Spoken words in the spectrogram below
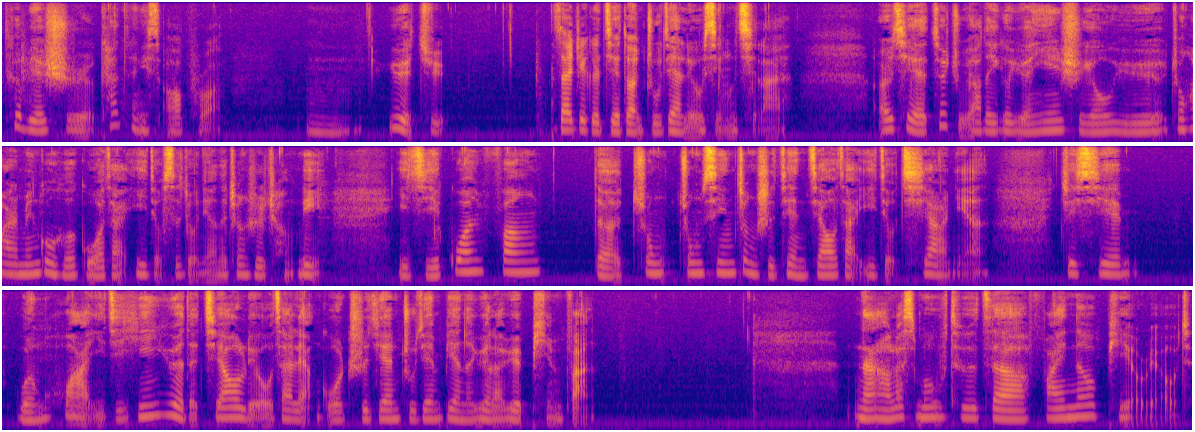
特别是 Cantonese opera，嗯，越剧，在这个阶段逐渐流行了起来。而且最主要的一个原因是由于中华人民共和国在一九四九年的正式成立，以及官方的中中心正式建交在一九七二年，这些。文化以及音乐的交流在两国之间逐渐变得越来越频繁。Now let's move to the final period.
